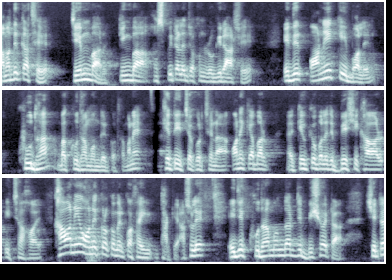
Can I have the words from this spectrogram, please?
আমাদের কাছে চেম্বার কিংবা হসপিটালে যখন রোগীরা আসে, এদের অনেকেই বলেন ক্ষুধা বা ক্ষুধামন্দের কথা। মানে খেতে ইচ্ছা করছে না। অনেকে আবার কেউ কেউ বলে যে বেশি খাওয়ার ইচ্ছা হয়। খাওয়া নিয়ে অনেক রকমের কথাই থাকে। আসলে এই যে ক্ষুধামন্দার যে বিষয়টা, সেটা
